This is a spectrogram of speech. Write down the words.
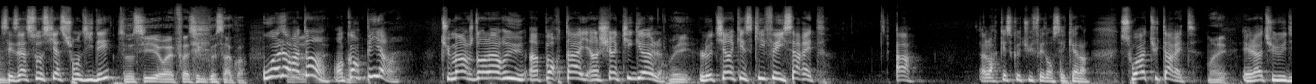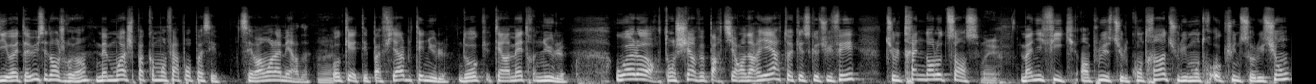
ces associations d'idées C'est aussi ouais, facile que ça, quoi. Ou alors, Ça attends, encore pire. Tu marches dans la rue, un portail, un chien qui gueule. Oui. Le tien, qu'est-ce qu'il fait? Il s'arrête. Ah, alors qu'est-ce que tu fais dans ces cas-là? Soit tu t'arrêtes. Ouais. Et là, tu lui dis, ouais, t'as vu, c'est dangereux. Hein Même moi, je sais pas comment faire pour passer. C'est vraiment la merde. Ok, t'es pas fiable, t'es nul. Donc, t'es un maître nul. Ou alors, ton chien veut partir en arrière. Toi, qu'est-ce que tu fais? Tu le traînes dans l'autre sens. Magnifique. En plus, tu le contrains, tu lui montres aucune solution.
